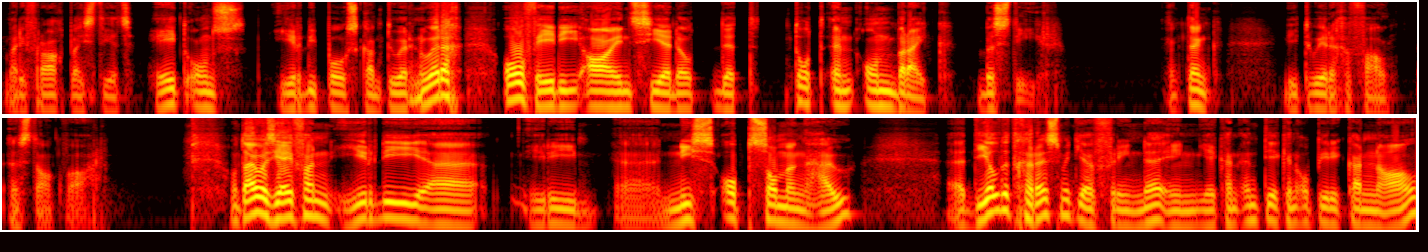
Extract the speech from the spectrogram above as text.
maar die vraag bly steeds: het ons hierdie poskantoor nodig of het die ANC dit tot in onbruik bestuur? Ek dink die tweede geval is dalk waar. Onthou as jy van hierdie uh hierdie uh nuusopsomming hou, uh, deel dit gerus met jou vriende en jy kan inteken op hierdie kanaal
